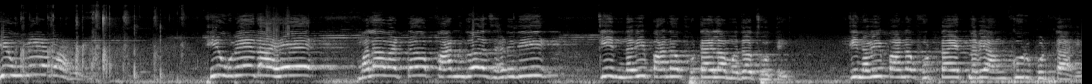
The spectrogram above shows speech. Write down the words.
ही उमेद आहे. ही उमेद आहे. मला वाटतं पानगळ झडली की नवी पानं फुटायला मदत होते. ती नवी पानं फुटतायत नवे अंकुर फुटत आहे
